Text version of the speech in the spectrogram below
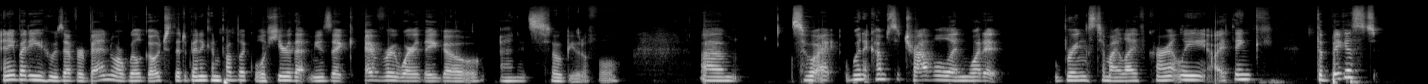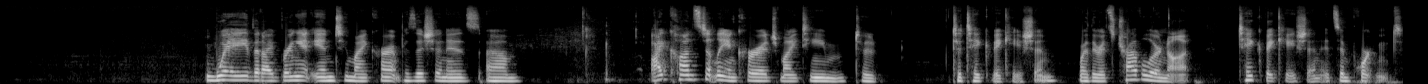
anybody who's ever been or will go to the Dominican Republic will hear that music everywhere they go, and it's so beautiful. Um, so, I, when it comes to travel and what it brings to my life currently, I think the biggest way that I bring it into my current position is um, I constantly encourage my team to to take vacation, whether it's travel or not. Take vacation. It's important.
